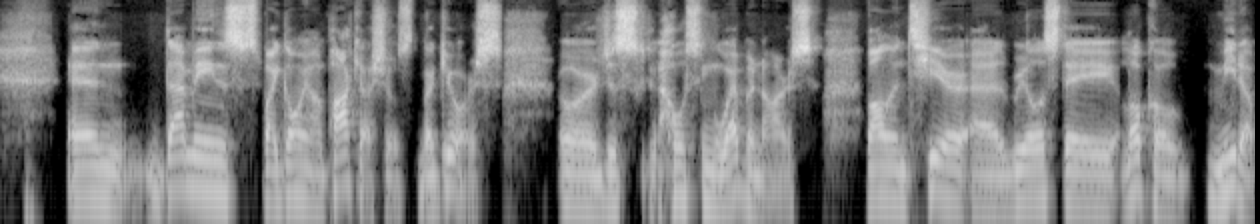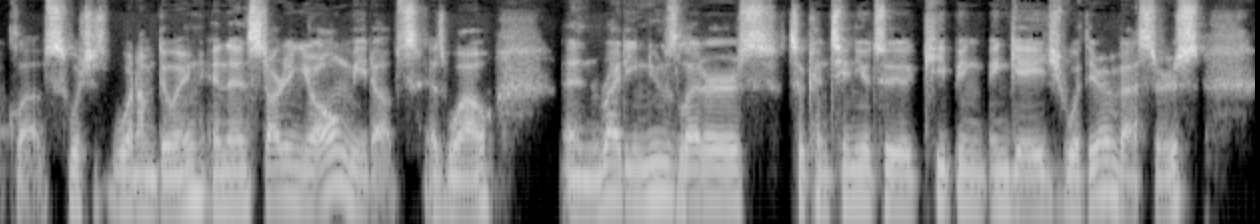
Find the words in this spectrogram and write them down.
And that means by going on podcast shows like yours or just hosting webinars, volunteer at real estate local meetup clubs, which is what I'm doing, and then starting your own meetups as well and writing newsletters to continue to keeping engaged with your investors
